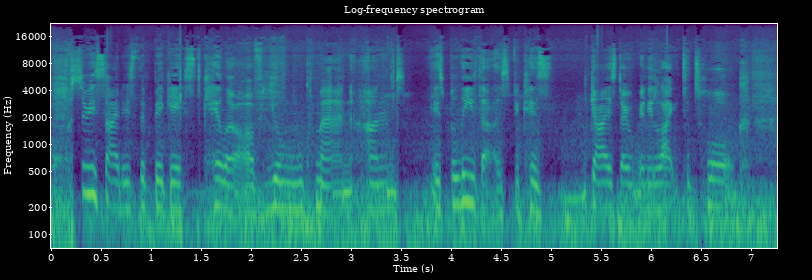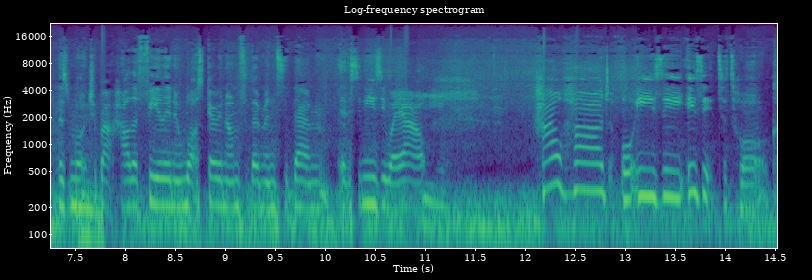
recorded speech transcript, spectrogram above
Suicide is the biggest killer of young men, and it's believed that is because guys don't really like to talk as much about how they're feeling and what's going on for them, and to them, it's an easy way out. How hard or easy is it to talk?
